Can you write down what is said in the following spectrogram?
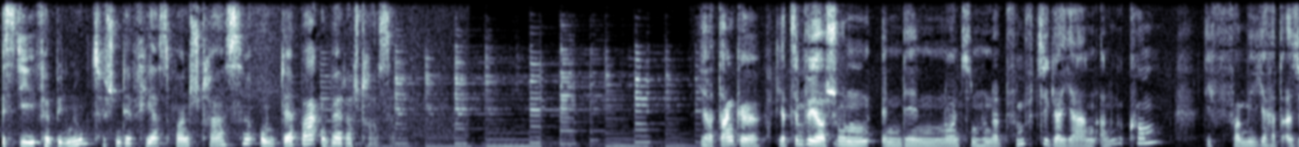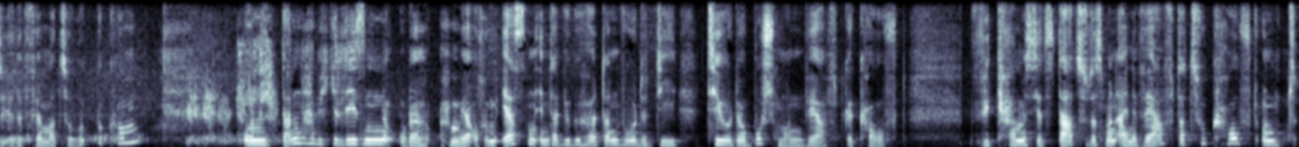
ist die Verbindung zwischen der Versbahnstraße und der Barkenwerder Straße. Ja, danke. Jetzt sind wir ja schon in den 1950er Jahren angekommen. Die Familie hat also ihre Firma zurückbekommen. Und dann habe ich gelesen oder haben wir auch im ersten Interview gehört, dann wurde die Theodor Buschmann Werft gekauft. Wie kam es jetzt dazu, dass man eine Werft dazu kauft? Und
